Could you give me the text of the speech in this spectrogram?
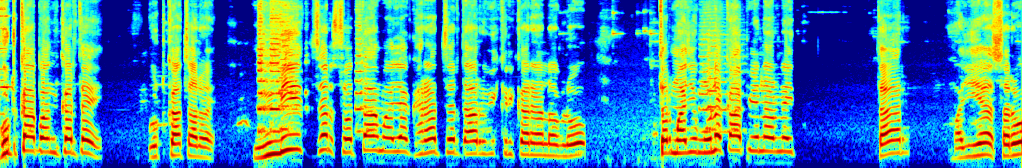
गुटखा बंद करतंय गुटखा चालू आहे. मी जर स्वतः माझ्या घरात जर दारू विक्री करायला लागलो तर माझी मुलं का पिणार नाहीत? तर माझी या सर्व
